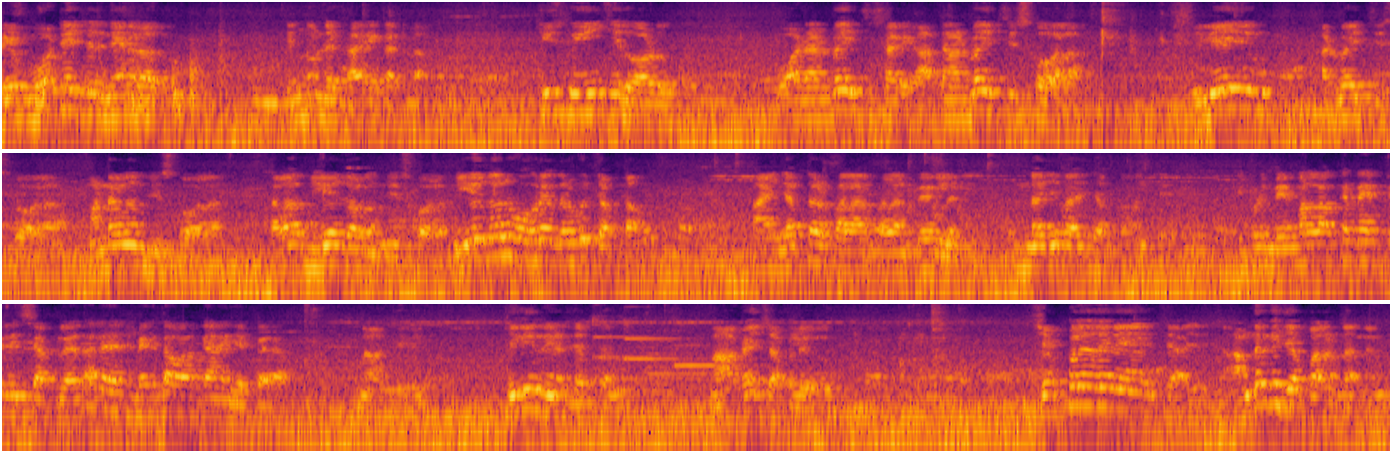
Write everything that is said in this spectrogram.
రేపు ఓటేసేది నేను కాదు. కింద ఉండే కార్యకర్త. తీసుకుయించేది వాడు. వాడు అడ్వైస్ సారీ అతను అడ్వైస్ తీసుకోవాలా? విలేజ్ అడ్వైస్ తీసుకోవాలా? మండలం తీసుకోవాలా? తర్వాత నియోజకవర్గం తీసుకోవాలా? నియోజకవర్గం ఒకరిద్దరికి చెప్తాం. ఆయన చెప్తాడు ఫలానా ఫలానా పేర్లని. ఇందా చెప్పి అది చెప్తాం అంతే. ఇప్పుడు మిమ్మల్ని ఒక్కనే పిలిచి చెప్పలేదా? లేదంటే మిగతా వర్గానికి చెప్పారా? నాకు తెలియదు తెలియదు నేను చెప్తాను. నాకై చెప్పలేదు. చెప్పలేదని అందరికీ చెప్పాలంటాను నేను.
